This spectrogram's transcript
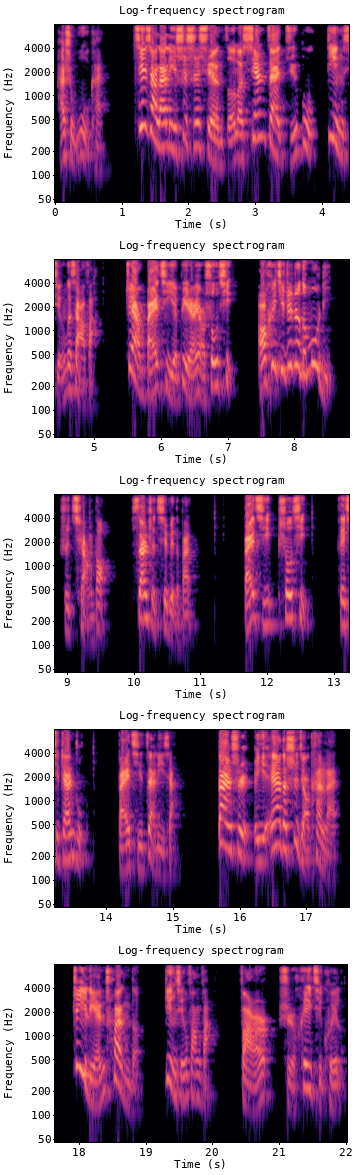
还是五五开。接下来，李世石选择了先在局部定型的下法，这样白棋也必然要收气，而黑棋真正的目的是抢到三十七位的扳，白棋收气，黑棋粘住，白棋再立下。但是以 AI 的视角看来，这一连串的定型方法反而是黑棋亏了，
